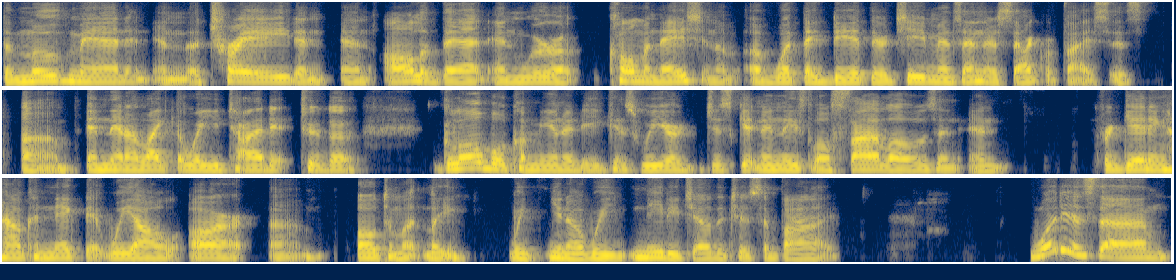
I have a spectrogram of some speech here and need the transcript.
the movement and, and the trade and and all of that. And we're a culmination of, of what they did, their achievements and their sacrifices. Um, and then I like the way you tied it to the global community because we are just getting in these little silos and and forgetting how connected we all are um, ultimately we you know we need each other to survive what is um,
